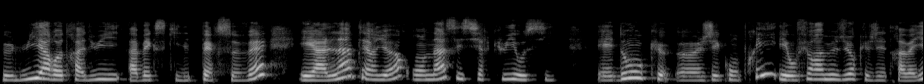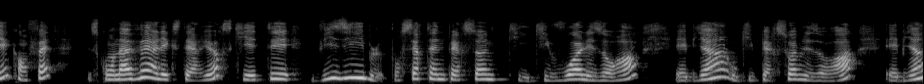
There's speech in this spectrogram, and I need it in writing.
que lui a retraduits avec ce qu'il percevait. Et à l'intérieur, on a ces circuits aussi. Et donc, euh, j'ai compris, et au fur et à mesure que j'ai travaillé, qu'en fait, ce qu'on avait à l'extérieur, ce qui était visible pour certaines personnes qui, voient les auras, eh bien, ou qui perçoivent les auras, eh bien,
